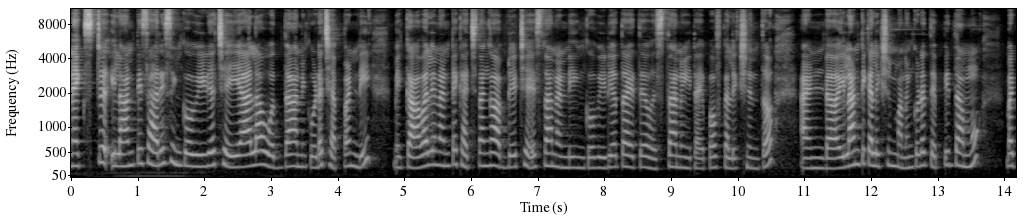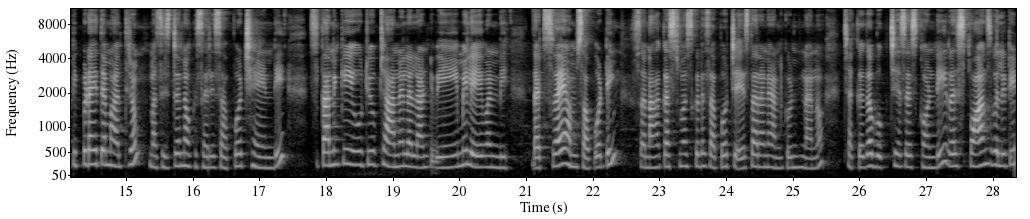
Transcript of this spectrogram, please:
నెక్స్ట్ ఇలాంటి శారీస్ ఇంకో వీడియో చేయాలా వద్దా అని కూడా చెప్పండి. మీకు కావాలనంటే ఖచ్చితంగా అప్డేట్ చేస్తానండి. ఇంకో వీడియోతో అయితే వస్తాను ఈ టైప్ ఆఫ్ కలెక్షన్తో. అండ్ ఇలాంటి కలెక్షన్ మనం కూడా తెప్పిద్దాము. బట్ ఇప్పుడైతే మాత్రం మా సిస్టర్ని ఒకసారి సపోర్ట్ చేయండి. సో తనకి యూట్యూబ్ ఛానల్ అలాంటివి ఏమీ లేవండి. That's why I'm supporting so నా కస్టమర్స్ కూడా సపోర్ట్ చేస్తారని అనుకుంటున్నాను. చక్కగా బుక్ చేసేసుకోండి. రెస్పాన్సిబిలిటీ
